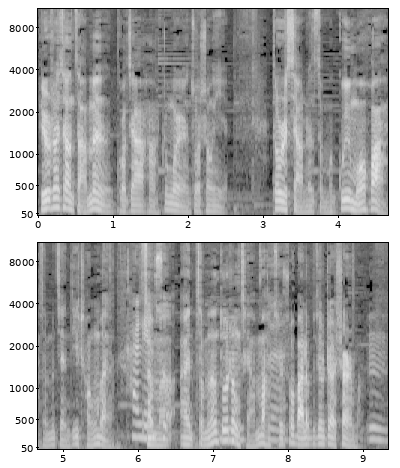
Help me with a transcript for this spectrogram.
比如说像咱们国家哈，中国人做生意，都是想着怎么规模化，怎么减低成本，怎么开连锁，哎怎么能多挣钱嘛？对其实说白了不就这事儿嘛。嗯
